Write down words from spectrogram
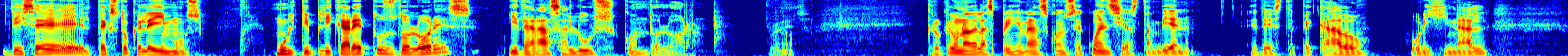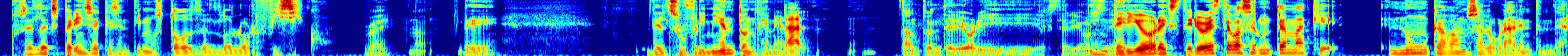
dice el texto que leímos, multiplicaré tus dolores y darás a luz con dolor. Right. Creo que una de las primeras consecuencias también de este pecado original, pues es la experiencia que sentimos todos del dolor físico, Right. ¿no? De, del sufrimiento en general. Tanto interior y exterior. sí. Interior, exterior, este va a ser un tema que nunca vamos a lograr entender.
